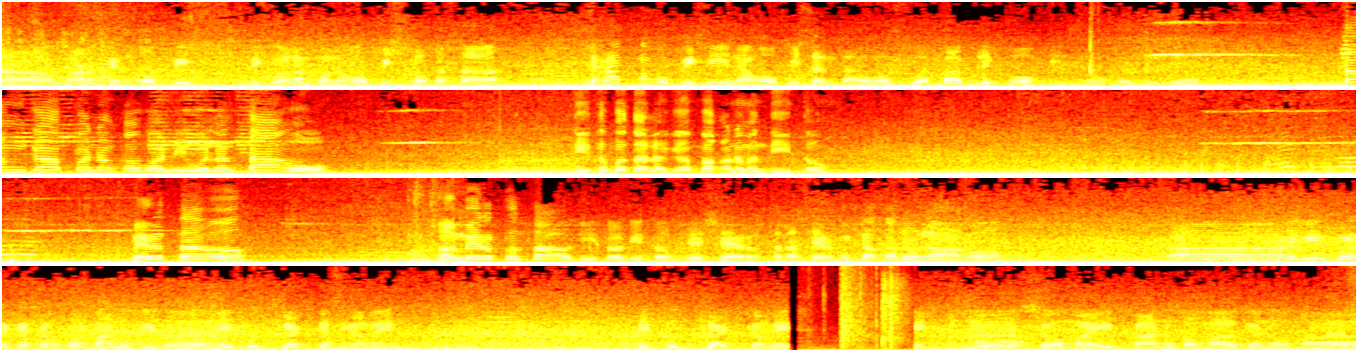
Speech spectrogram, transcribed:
sa market office. Hindi ko alam kung anong office to, basta lahat ng opisina, office ang tawag ko. Public office. Okay, dito yun. Tanggapan ng kawani, walang tao. Dito ba talaga? Baka naman dito. Meron tao? Ah, meron pong tao dito. Dito kay Sir. Tara Sir, magtatanong lang ako. Ah, nag-inquire kasi ako paano dito. May food card kasi kami. May food card kami. Uh, siomay, paano ba mag ano, mag...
